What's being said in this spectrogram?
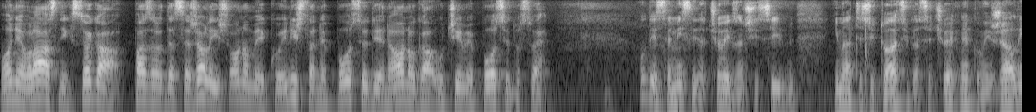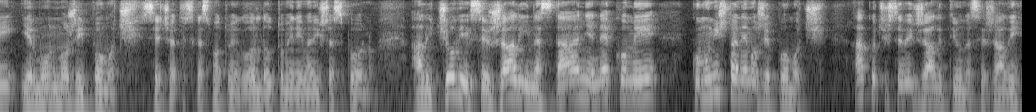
On je vlasnik svega, pa zar da se žališ onome koji ništa ne posjeduje na onoga u čijem je posjedu sve. Ovdje se misli da čovjek, znači si, imate situaciju kad se čovjek nekom i žali, jer mu on može i pomoći. Sjećate se kad smo o tome govorili da u tome nema ništa sporno. Ali čovjek se žali na stanje nekome komu ništa ne može pomoći. Ako ćeš se već žaliti, onda se žali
